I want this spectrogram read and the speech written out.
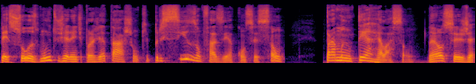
pessoas, muitos gerentes de projeto acham que precisam fazer a concessão para manter a relação. Né? Ou seja,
